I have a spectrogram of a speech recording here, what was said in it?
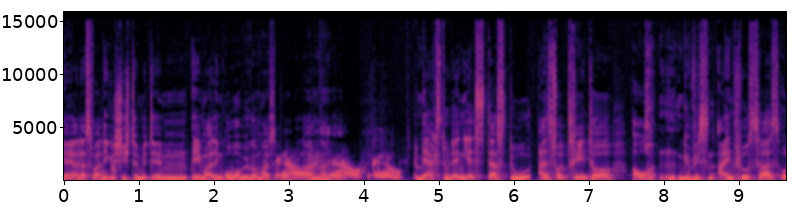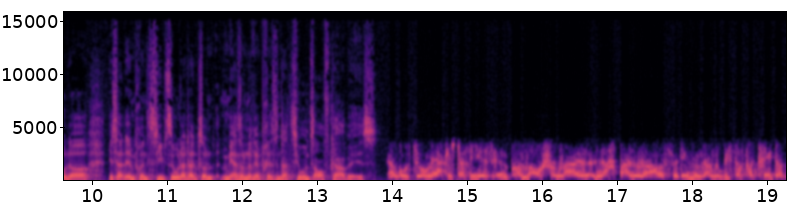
Ja, ja, das war die Geschichte mit dem ehemaligen Oberbürgermeister genau, von Mülheim. Ne? Genau, genau. Merkst du denn jetzt, dass du als Vertreter auch einen gewissen Einfluss hast oder ist das im Prinzip so, dass das so mehr so eine Repräsentationsaufgabe ist? Ja gut, so merke ich, dass ich, es kommen auch schon mal Nachbarn oder aus Dings und sagen, du bist doch Vertreter.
